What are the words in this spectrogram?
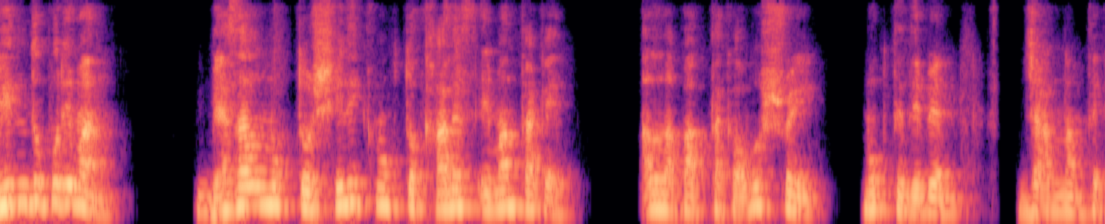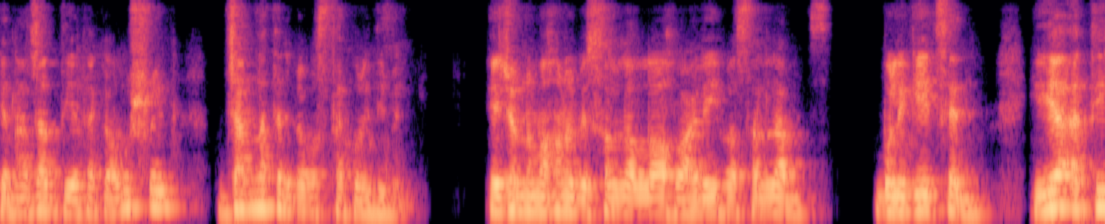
বিন্দু পরিমাণ ভেজাল মুক্ত শিরিক মুক্ত খালেস ইমান থাকে, আল্লাহ পাক তাকে অবশ্যই মুক্তি দিবেন, জাহান্নাম থেকে নাজাদ দিয়ে তাকে অবশ্যই জান্নাতের ব্যবস্থা করে দিবেন। এই জন্য মহানবী সাল্লাহ আলী ওয়াসাল্লাম বলে গিয়েছেন ইয়াতি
